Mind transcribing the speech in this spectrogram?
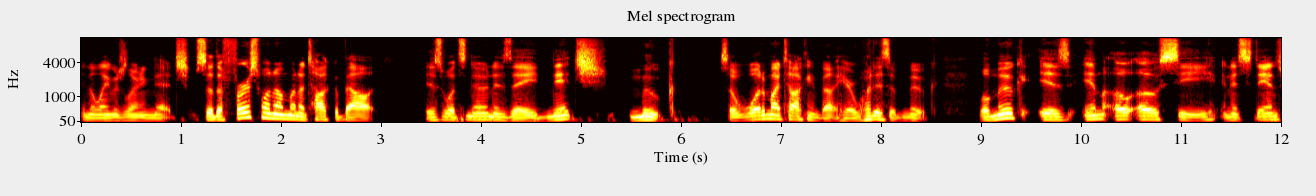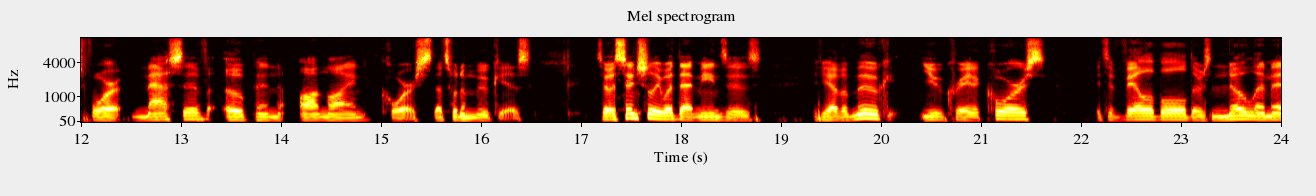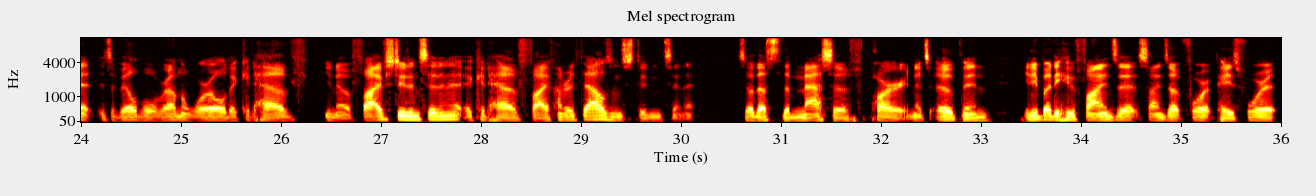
in the language learning niche. So the first one I'm going to talk about is what's known as a niche MOOC. So what am I talking about here? What is a MOOC? Well, MOOC is M O O C and it stands for Massive Open Online Course. That's what a MOOC is. So essentially what that means is if you have a MOOC, you create a course it's available. There's no limit. It's available around the world. It could have, you know, five students in it. It could have 500,000 students in it. So that's the massive part and it's open. Anybody who finds it, signs up for it, pays for it,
